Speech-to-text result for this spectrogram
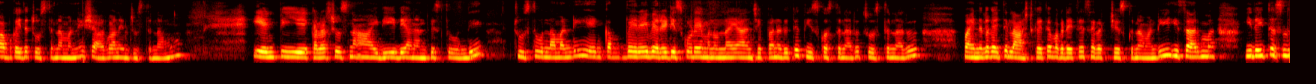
బాబుకి అయితే చూస్తున్నామండి షార్వానీలు చూస్తున్నాము. ఏంటి ఏ కలర్ చూసినా ఇది ఇది అని అనిపిస్తూ ఉంది. చూస్తూ ఉన్నామండి. ఇంకా వేరే వెరైటీస్ కూడా ఏమైనా ఉన్నాయా అని చెప్పని అడిగితే తీసుకొస్తున్నారు చూస్తున్నారు. ఫైనల్గా అయితే లాస్ట్కి అయితే ఒకటైతే సెలెక్ట్ చేసుకున్నామండి. ఈసారి ఇదైతే అసలు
